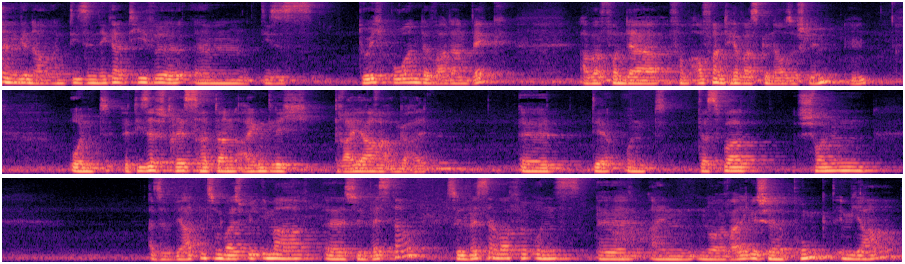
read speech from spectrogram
Genau, und diese negative, ähm, dieses Durchbohrende war dann weg, aber von der, vom Aufwand her war es genauso schlimm. Mhm. Und äh, dieser Stress hat dann eigentlich drei Jahre angehalten. Äh, der, und das war schon also wir hatten zum Beispiel immer äh, Silvester. Silvester war für uns äh, ein neuralgischer Punkt im Jahr,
